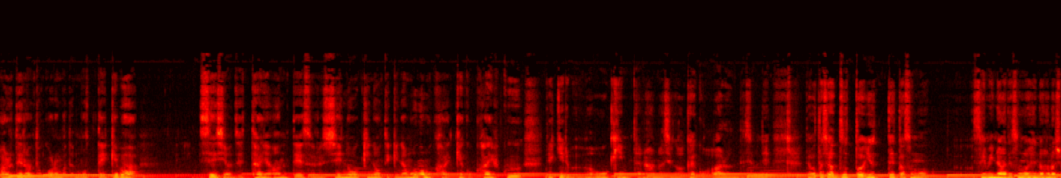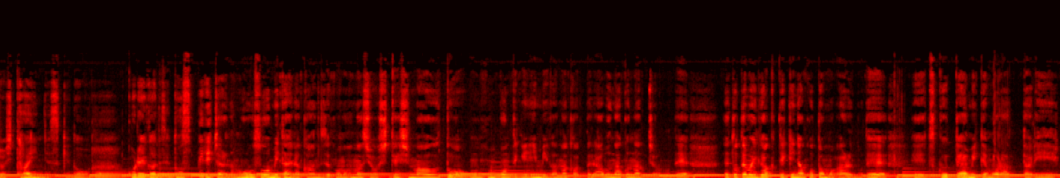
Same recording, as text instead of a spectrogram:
ある程度のところまで持っていけば精神は絶対に安定するし脳機能的なものも結構回復できる部分が大きいみたいな話が結構あるんですよね。で私はずっと言ってたそのセミナーでその辺の話をしたいんですけどこれがですねドスピリチュアルな妄想みたいな感じでこの話をしてしまうともう根本的に意味がなかったり危なくなっちゃうのででとても医学的なこともあるので、えー、作っては見てもらったり、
